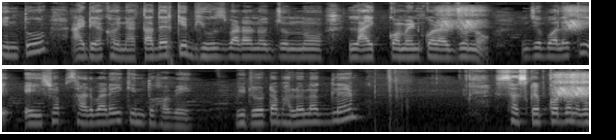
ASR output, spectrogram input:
কিন্তু আইডি হ্যাক হয় না। তাদেরকে ভিউজ বাড়ানোর জন্য লাইক কমেন্ট করার জন্য। যে বলে কি এইসব সার্ভারেই কিন্তু হবে। ভিডিওটা ভালো লাগলে সাবস্ক্রাইব করবেন এবং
